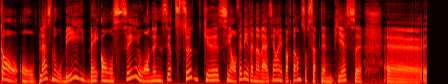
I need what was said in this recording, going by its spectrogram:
quand on, on place nos billes, ben on sait ou on a une certitude que si on fait des rénovations importantes sur certaines pièces euh,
